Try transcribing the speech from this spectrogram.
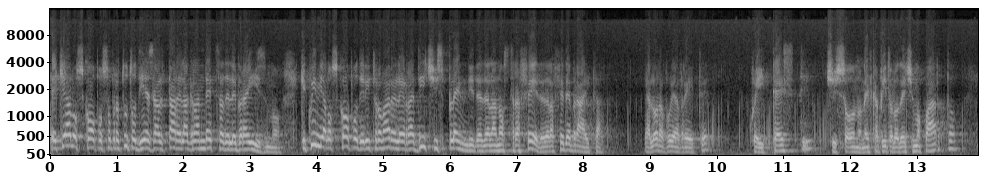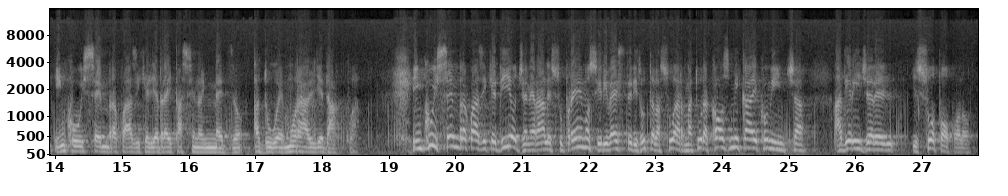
e che ha lo scopo soprattutto di esaltare la grandezza dell'ebraismo, che quindi ha lo scopo di ritrovare le radici splendide della nostra fede, della fede ebraica. E allora voi avrete quei testi, ci sono nel capitolo XIV, in cui sembra quasi che gli ebrei passino in mezzo a due muraglie d'acqua in cui sembra quasi che Dio, generale supremo, si riveste di tutta la sua armatura cosmica e comincia a dirigere il suo popolo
